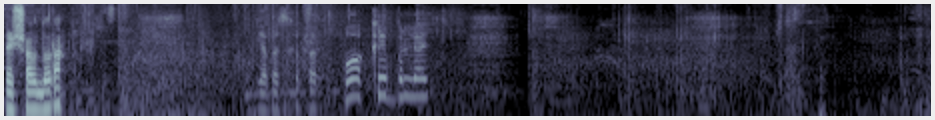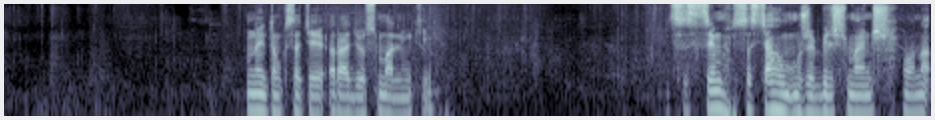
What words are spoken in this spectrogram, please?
Прийшов дура. Поки, блядь. Ну і там, кстати, радіус маленький. З, з цим со стягом уже більш-менш. Вона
